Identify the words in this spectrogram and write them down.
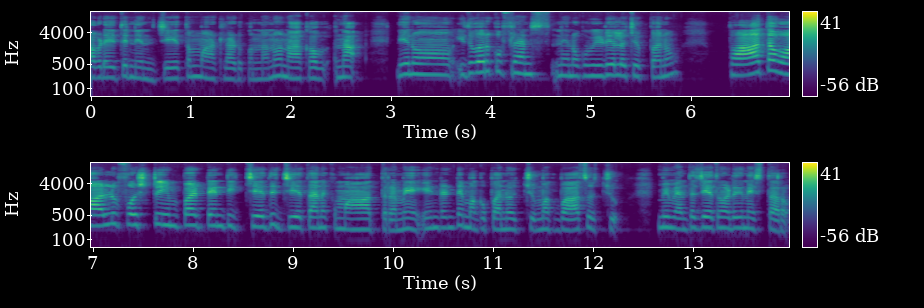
ఆవిడైతే నేను జీతం మాట్లాడుకున్నాను. నాకు నా నేను ఇదివరకు ఫ్రెండ్స్ నేను ఒక వీడియోలో చెప్పాను. పాత వాళ్ళు ఫస్ట్ ఇంపార్టెంట్ ఇచ్చేది జీతానికి మాత్రమే. ఏంటంటే మాకు పని వచ్చు మాకు బాస్ వచ్చు మేము ఎంత జీతం అడిగిన ఇస్తారో.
